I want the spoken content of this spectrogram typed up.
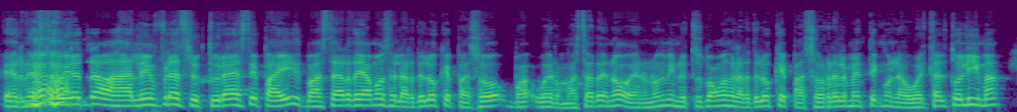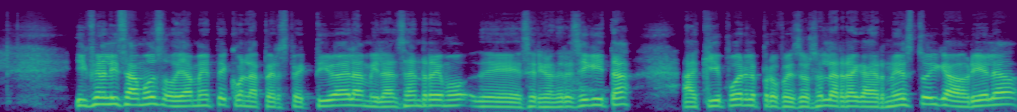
Ernesto viene a trabajar la infraestructura de este país. Más tarde vamos a hablar de lo que pasó. Bueno, más tarde no, en unos minutos vamos a hablar de lo que pasó realmente con la vuelta al Tolima. Y finalizamos, obviamente, con la perspectiva de la Milán San Remo de Sergio Andrés Higuita, aquí por el profesor Solarrega. Ernesto y Gabriela,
